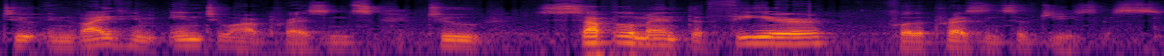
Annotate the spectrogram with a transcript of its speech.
to invite him into our presence, to supplement the fear for the presence of Jesus.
